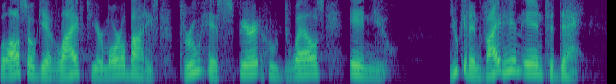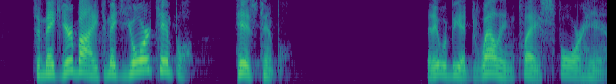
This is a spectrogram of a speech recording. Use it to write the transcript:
will also give life to your mortal bodies through his spirit who dwells in you. You can invite him in today to make your body, to make your temple his temple, that it would be a dwelling place for him.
